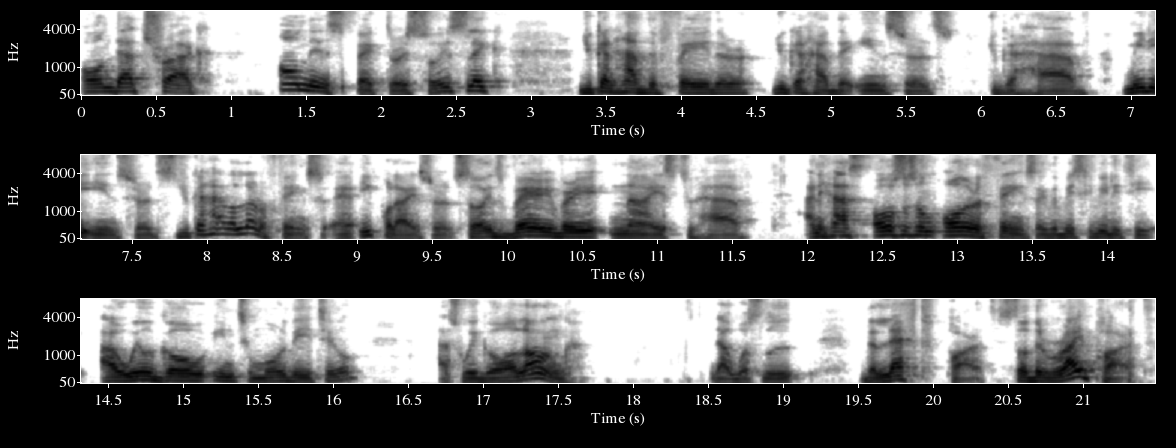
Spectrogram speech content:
on that track on the inspector. So it's like you can have the fader, you can have the inserts, you can have MIDI inserts. You can have a lot of things, uh, equalizer. So it's very, very nice to have. And it has also some other things like the visibility. I will go into more detail as we go along. That was the left part. So the right part,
